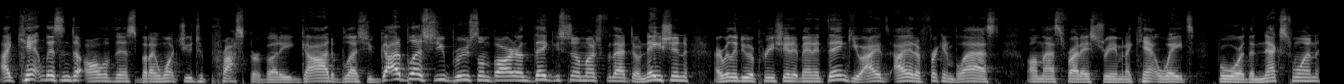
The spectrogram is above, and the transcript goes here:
I can't listen to all of this, but I want you to prosper, buddy. God bless you. God bless you, Bruce Lombardo, and thank you so much for that donation. I really do appreciate it, man. And thank you. I, I had a freaking blast on last Friday stream, and I can't wait for the next one.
